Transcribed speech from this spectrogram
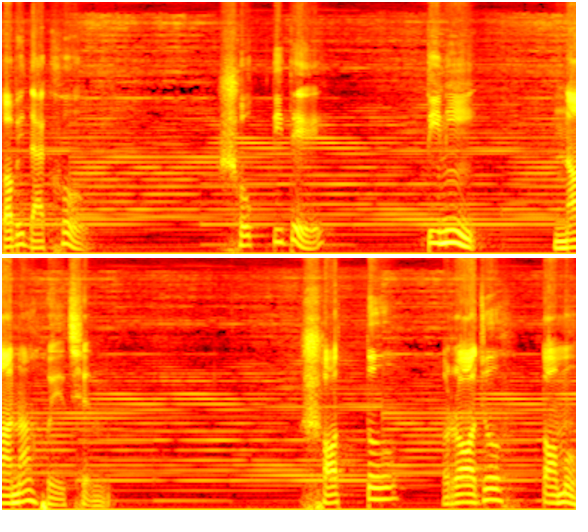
তবে দেখো, শক্তিতে তিনি নানা হয়েছেন। সত্য, রজ, তম,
